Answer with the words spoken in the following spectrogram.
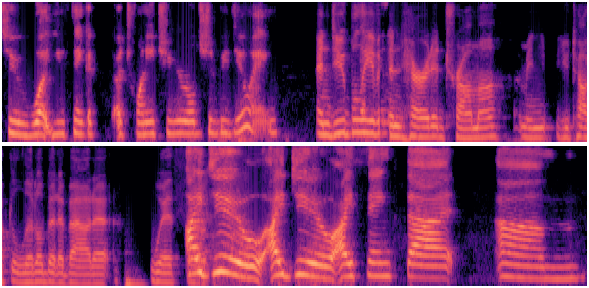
to what you think a 22 year old should be doing and do you believe in inherited trauma i mean you talked a little bit about it with uh- i do i do i think that um,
